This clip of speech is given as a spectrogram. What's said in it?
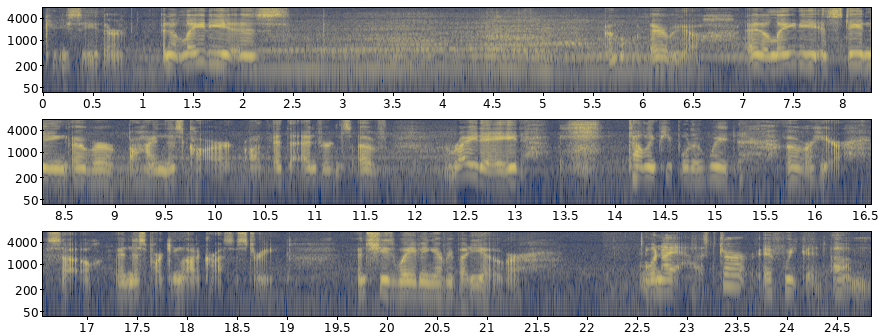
can you see there? And a lady is... Oh, there we go. And a lady is standing over behind this car at the entrance of Rite Aid telling people to wait over here. So, in this parking lot across the street. And she's waving everybody over when I asked her if we could, um,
